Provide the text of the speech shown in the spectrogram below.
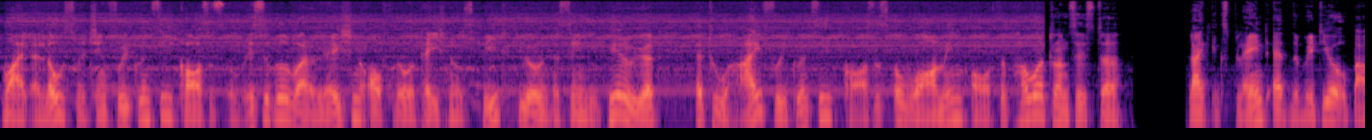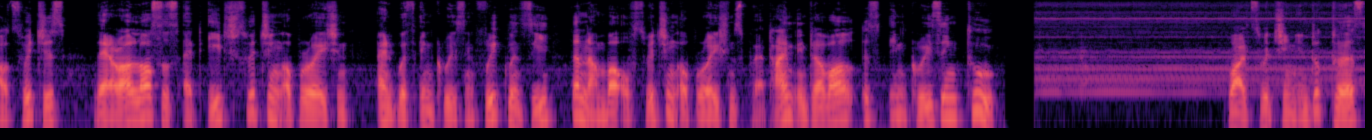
While a low switching frequency causes a visible variation of the rotational speed during a single period, a too high frequency causes a warming of the power transistor. Like explained at the video about switches, there are losses at each switching operation and with increasing frequency the number of switching operations per time interval is increasing too. While switching inductors,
